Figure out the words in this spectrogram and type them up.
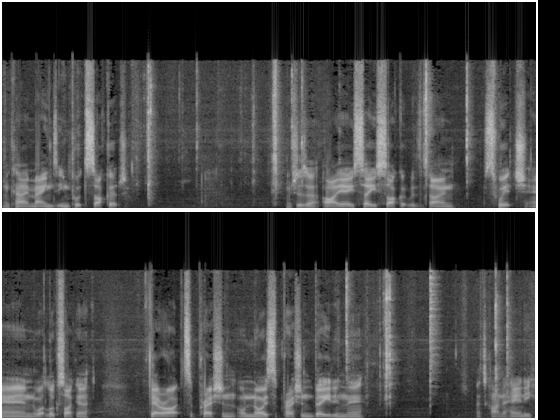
Okay, mains input socket which is a IEC socket with its own switch and what looks like a ferrite suppression or noise suppression bead in there. That's kind of handy.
